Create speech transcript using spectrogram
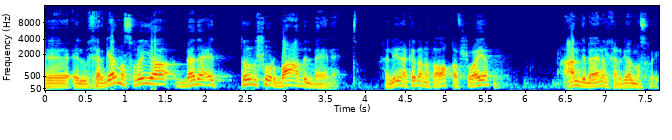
آه، الخارجية المصرية بدأت تنشر بعض البيانات. خلينا كده نتوقف شوية عند بيان الخارجية المصرية.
